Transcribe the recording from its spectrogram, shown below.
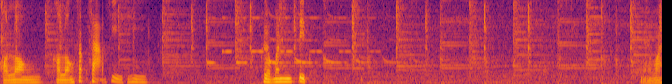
ขอลองขอลองสักสามสี่ที เผื่อมันติด ไหนวะ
